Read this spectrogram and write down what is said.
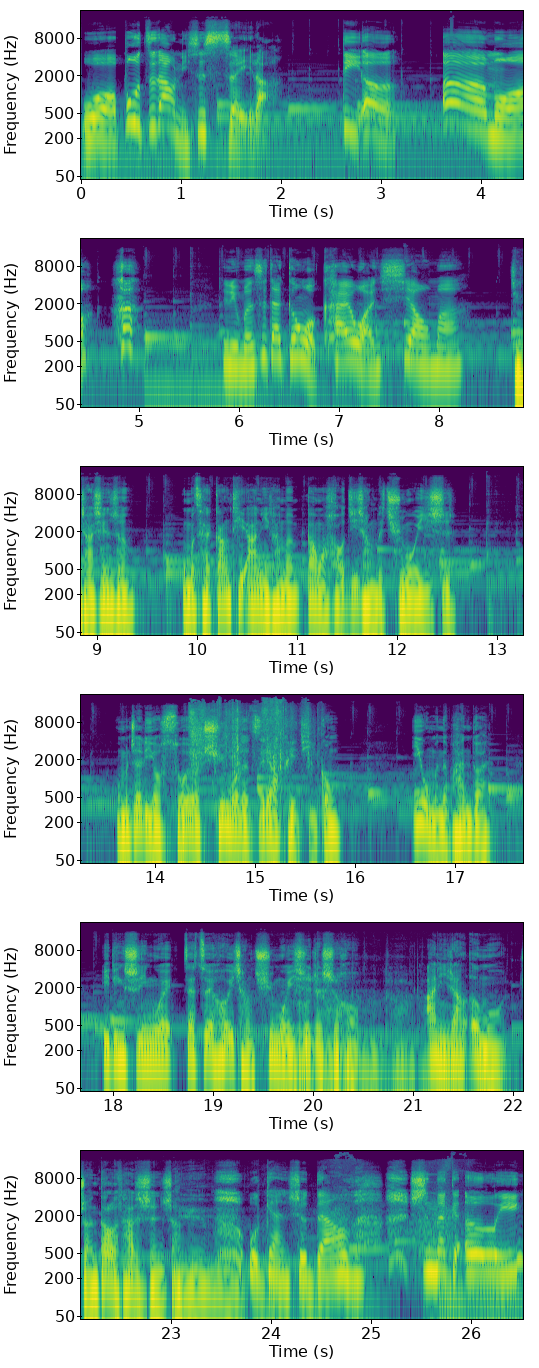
我不知道你是谁啦。第二，恶魔，哼！你们是在跟我开玩笑吗？警察先生，我们才刚替阿尼他们办完好几场的驱魔仪式，我们这里有所有驱魔的资料可以提供。依我们的判断，一定是因为在最后一场驱魔仪式的时候。阿尼让恶魔转到了他的身上，我感受到了，是那个恶灵，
